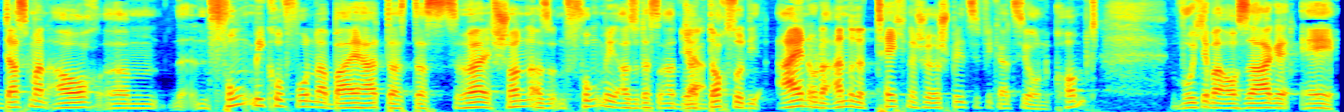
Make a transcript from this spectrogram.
dass man auch ähm, ein Funkmikrofon dabei hat. Das, das höre ich schon. Also ein Funkmikrofon, also dass da Ja. doch so die ein oder andere technische Spezifikation kommt. Wo ich aber auch sage, ey,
